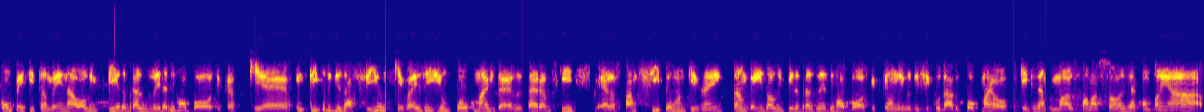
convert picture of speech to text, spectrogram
competir também na Olimpíada Brasileira de Robótica, que é um tipo de desafio que vai exigir um pouco mais delas. Esperamos que elas participem o ano que vem também da Olimpíada Brasileira de Robótica, que tem um nível de dificuldade um pouco maior. Quem quiser mais informações e acompanhar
